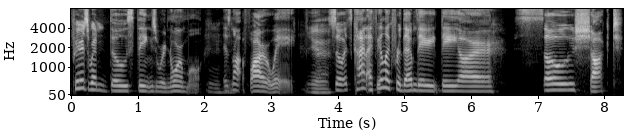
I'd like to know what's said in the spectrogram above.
periods when those things were normal is Mhm. not far away. Yeah. So it's kind. I feel like for them, they they are so shocked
